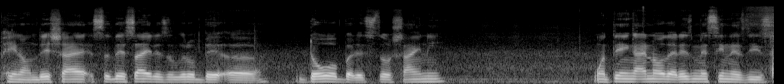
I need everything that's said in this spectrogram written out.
Paint on this side, so this side is a little bit uh, dull, but it's still shiny. One thing I know that is missing is these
